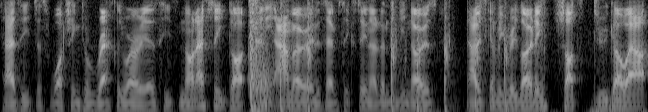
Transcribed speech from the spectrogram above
Kazi just watching directly where he is. He's not actually got any ammo in his M16. I don't think he knows. Now he's going to be reloading. Shots do go out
